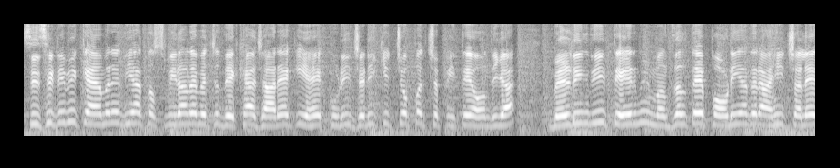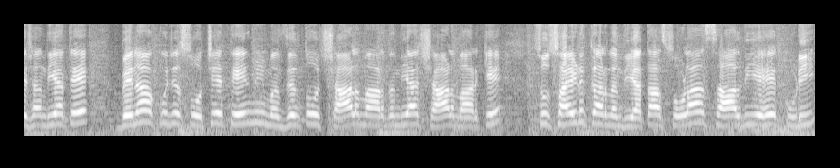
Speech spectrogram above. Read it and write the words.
ਸੀਸੀਟੀਵੀ ਕੈਮਰੇ ਦੀਆਂ ਤਸਵੀਰਾਂ ਦੇ ਵਿੱਚ ਦੇਖਿਆ ਜਾ ਰਿਹਾ ਕਿ ਇਹ ਕੁੜੀ ਜਿਹੜੀ ਕਿ ਚੁੱਪ ਚਪੀਤੇ ਆਉਂਦੀ ਹੈ। ਬਿਲਡਿੰਗ ਦੀ 13ਵੀਂ ਮੰਜ਼ਲ ਤੇ ਪੌੜੀਆਂ ਦੇ ਰਾਹੀਂ ਚਲੇ ਜਾਂਦੀ ਹੈ ਤੇ ਬਿਨਾਂ ਕੁਝ ਸੋਚੇ 13ਵੀਂ ਮੰਜ਼ਿਲ ਤੋਂ ਛਾਲ ਮਾਰ ਦਿੰਦੀ ਹੈ। ਛਾਲ ਮਾਰ ਕੇ ਸੁਸਾਈਡ ਕਰ ਲੈਂਦੀ ਹੈ ਤਾਂ 16 ਸਾਲ ਦੀ ਇਹ ਕੁੜੀ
